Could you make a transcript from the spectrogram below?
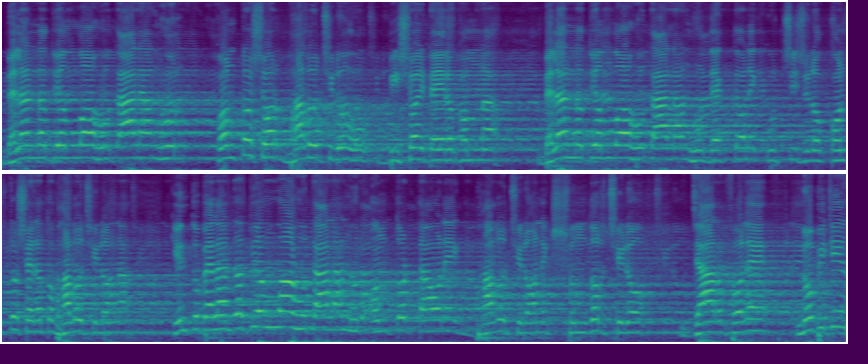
বেলান রাদিয়াল্লাহু তাআলা আনহুর কণ্ঠস্বর ভালো ছিল, বিষয়টা এরকম না। বেলাল রাদিয়াল্লাহু তাআলা আনহু দেখতে অনেক কুচ্ছি ছিল কণ্ঠ সেটা তো ভালো ছিল না। কিন্তু বেলাল রাদিয়াল্লাহু তাআলা আনহুর অন্তরটা অনেক ভালো ছিল, অনেক সুন্দর ছিল। যার ফলে নবীজি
